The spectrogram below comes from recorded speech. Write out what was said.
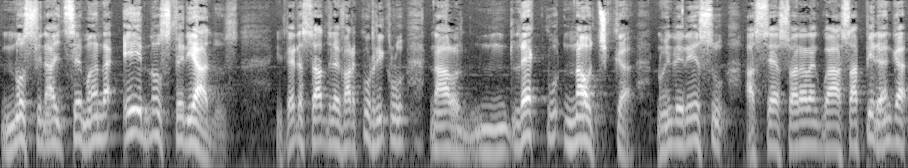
nos finais de semana e nos feriados. Interessado em levar currículo na Leco Náutica, no endereço acesso Araranguá, Sapiranga,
